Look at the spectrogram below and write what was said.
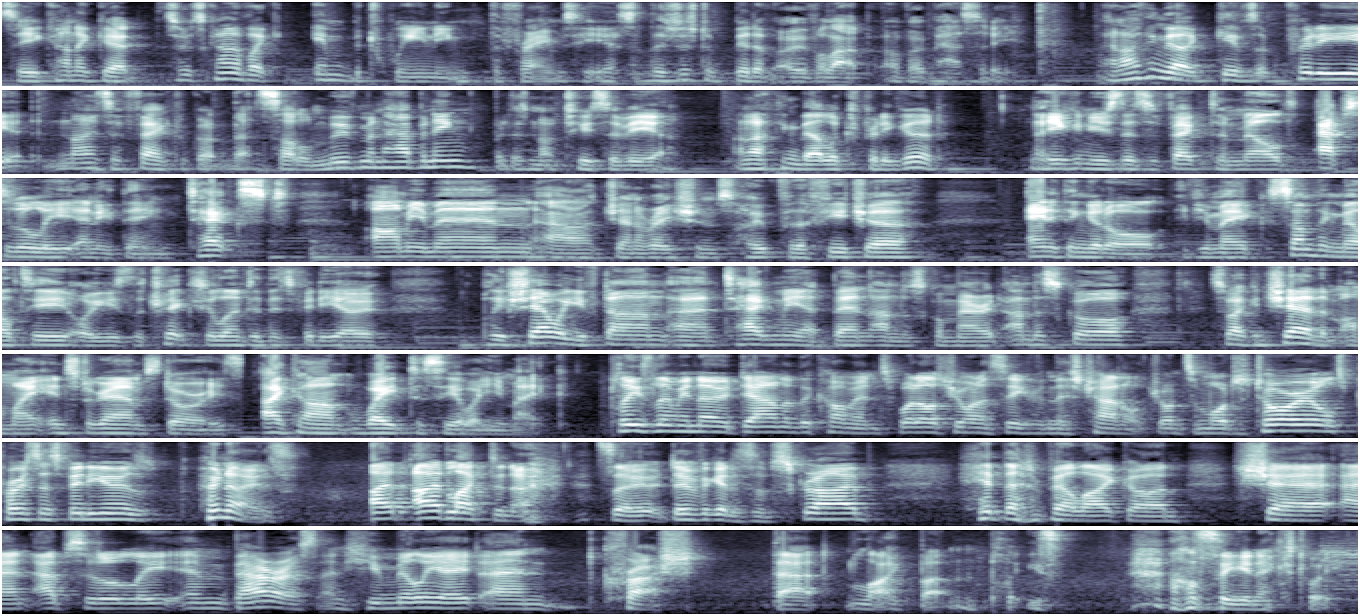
So you kind of get, so it's kind of like in betweening the frames here. So there's just a bit of overlap of opacity. And I think that gives a pretty nice effect. We've got that subtle movement happening, but it's not too severe and I think that looks pretty good. Now you can use this effect to melt absolutely anything. Text, army men, our generation's hope for the future, anything at all. If you make something melty or use the tricks you learned in this video, please share what you've done and tag me at ben underscore underscore so I can share them on my Instagram stories. I can't wait to see what you make. Please let me know down in the comments what else you want to see from this channel. Do you want some more tutorials, process videos? Who knows? I'd, I'd like to know. So don't forget to subscribe hit that bell icon, share, and absolutely embarrass and humiliate and crush that like button, please. I'll see you next week.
